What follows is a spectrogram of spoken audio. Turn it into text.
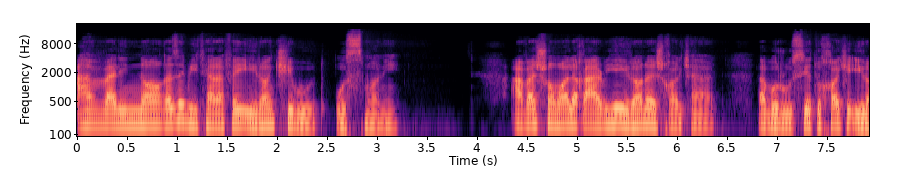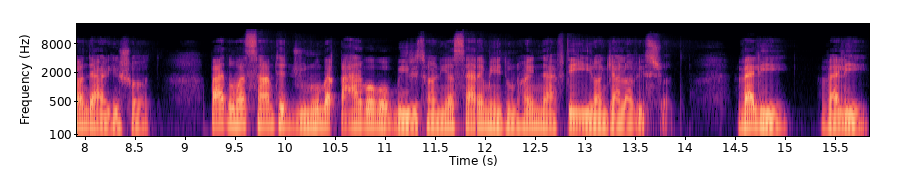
اولین ناقض بیطرفه ایران کی بود؟ عثمانی. اول شمال غربی ایران رو اشغال کرد و با روسیه تو خاک ایران درگیر شد. بعد اومد سمت جنوب غرب و با بریتانیا سر میدونهای نفتی ایران گلاویز شد. ولی ولی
